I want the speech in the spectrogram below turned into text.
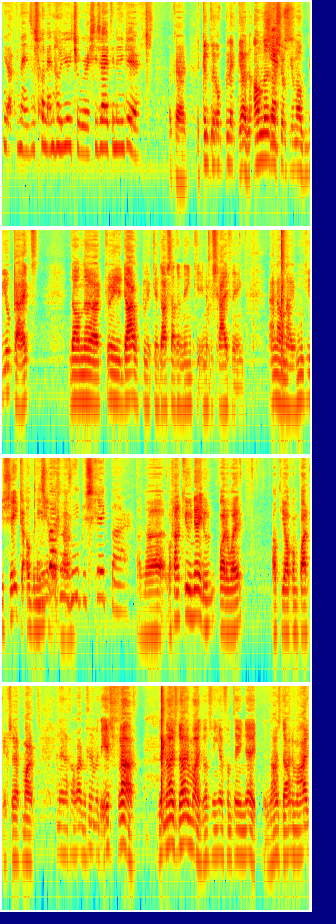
Ja, nee, het is gewoon NL YouTubers, je zei het in één keer. Oké, je kunt erop klikken en anders als je op je mobiel kijkt, dan kun je daarop klikken. Daar staat een linkje in de beschrijving. En dan eh, moet je zeker abonneren. Deze pagina is haar. niet beschikbaar. En, we gaan een Q&A doen, by the way. Had hij ook een paar keer gezegd, maar... En dan gaan wij beginnen met de eerste vraag. De Nice Dynamite, wat vind jij van TND? De Nice Dynamite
